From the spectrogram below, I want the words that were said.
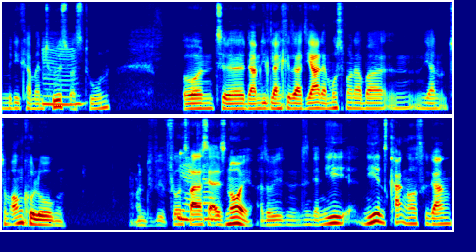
medikamentös mhm. was tun. Und äh, da haben die gleich gesagt, ja, da muss man aber ja, zum Onkologen. Und für uns ja, war das ja alles neu. Also wir sind ja nie, nie ins Krankenhaus gegangen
